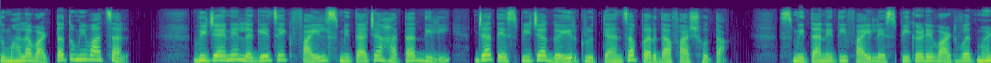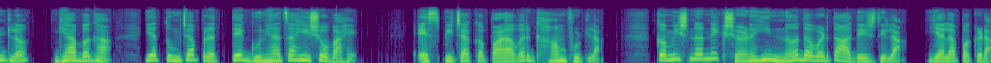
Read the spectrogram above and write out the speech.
तुम्हाला वाटतं तुम्ही वाचाल? विजयने लगेच एक फाईल स्मिताच्या हातात दिली ज्यात एसपीच्या गैरकृत्यांचा पर्दाफाश होता. स्मिताने ती फाईल एसपीकडे वाढवत म्हटलं घ्या बघा यात तुमच्या प्रत्येक गुन्ह्याचा हिशोब आहे. एसपीच्या कपाळावर घाम फुटला. कमिशनरने क्षणही न दवडता आदेश दिला याला पकडा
